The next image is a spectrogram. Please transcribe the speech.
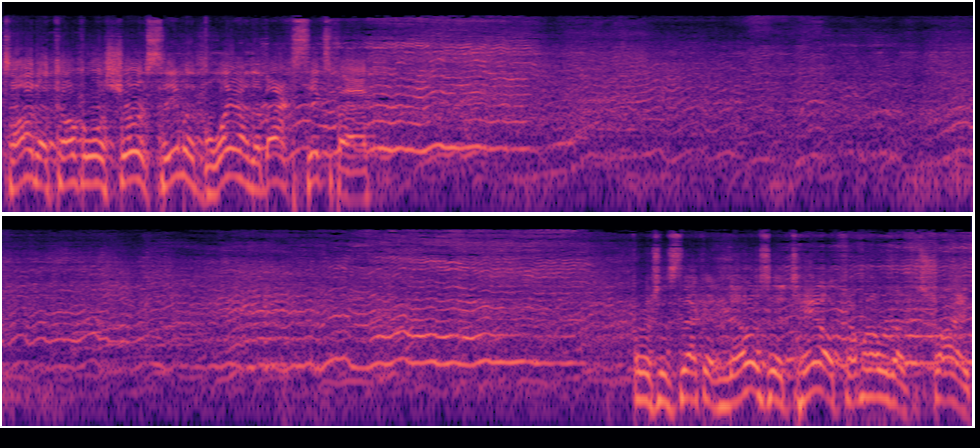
Tondo a couple of short. Same with Blair on the back six pack. First and second, nose to tail coming over the strike.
